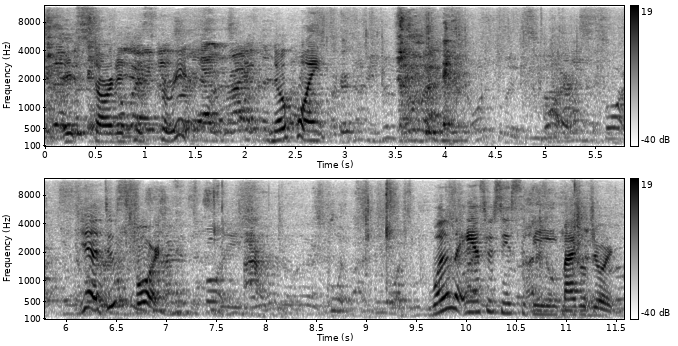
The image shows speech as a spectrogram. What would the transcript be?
It started his career. No point. Yeah, do sport. One of the answers needs to be Michael Jordan.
